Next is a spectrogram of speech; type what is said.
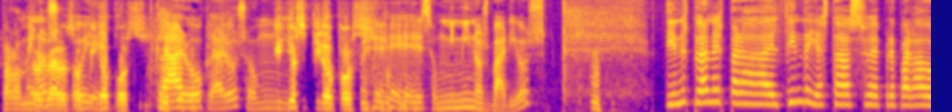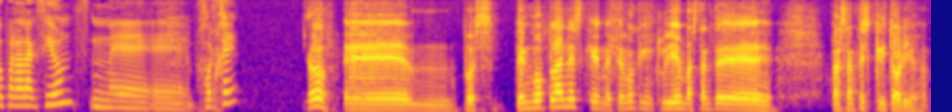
Por lo menos. Claro, son piropos. Claro, claro, son. y piropos. son miminos varios. ¿Tienes planes para el fin de? ¿Ya estás eh, preparado para la acción, mm, eh, eh, Jorge? Yo, pues tengo planes que me tengo que incluyen bastante bastante escritorio.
